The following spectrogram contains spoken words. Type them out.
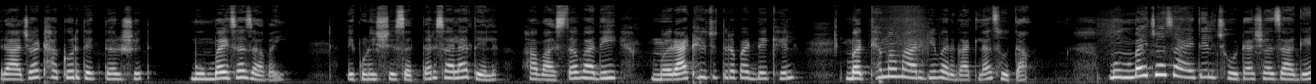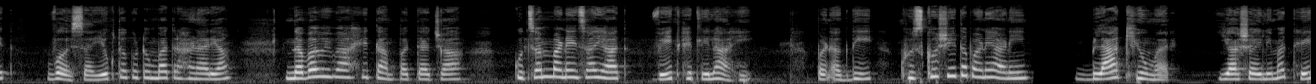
राजा ठाकूर दिग्दर्शित मुंबईचा जावई. एकोणीसशे सत्तर सालातील हा वास्तववादी मराठी चित्रपट देखील मध्यममार्गी वर्गातलाच होता. मुंबईच्या चाळीतील छोट्याशा जागेत व संयुक्त कुटुंबात राहणाऱ्या नवविवाहित दाम्पत्याच्या कुचंबणेचा यात वेध घेतलेला आहे. पण अगदी खुसखुशीतपणे आणि ब्लॅक ह्युमर या शैलीमध्ये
